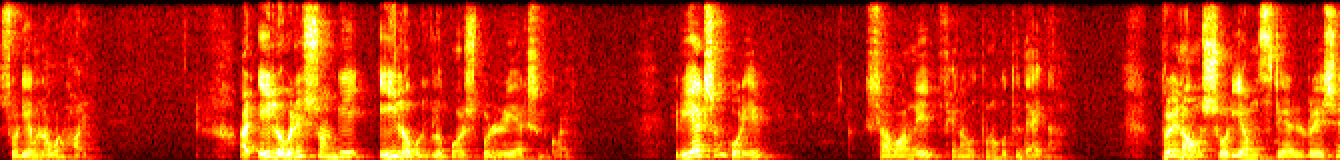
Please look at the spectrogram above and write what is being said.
সোডিয়াম লবণ হয়। আর এই লবণের সঙ্গে এই লবণগুলো পরস্পর রিয়াকশন করে। রিয়াকশন করে সাবানে ফেনা উৎপন্ন করতে দেয় না। ধরে নাও সোডিয়াম স্টিয়ারেট রয়েছে।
